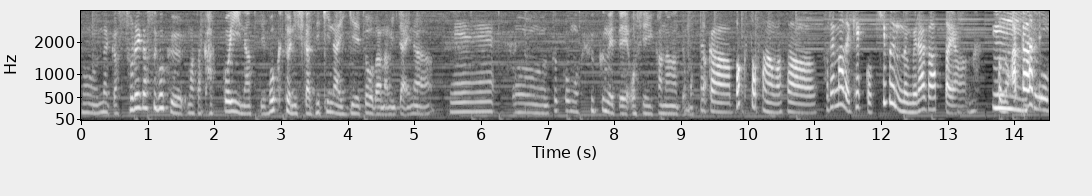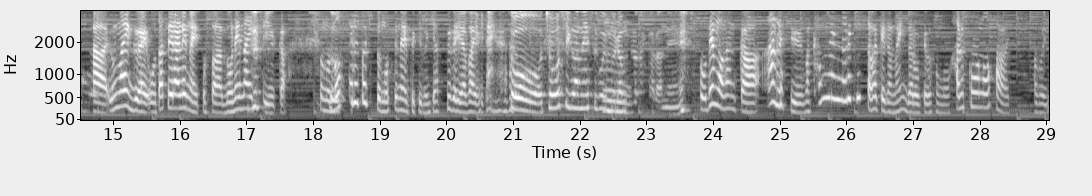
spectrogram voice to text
もうなんかそれがすごくまたかっこいいなっていう僕とにしかできない芸当だなみたいなね。うんとこも含めて推しかなって思った。なんか僕とさんはさそれまで結構気分のムラがあったやん、その赤足がう。まい具合おだてられないとさ乗れないっていうか その乗ってる時と乗ってない時のギャップがやばいみたいな。そう調子がねすごいムラムラだからね、うん、そうでもなんかある種、まあ、完全に乗り切ったわけじゃないんだろうけどその春高のさあのきっ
